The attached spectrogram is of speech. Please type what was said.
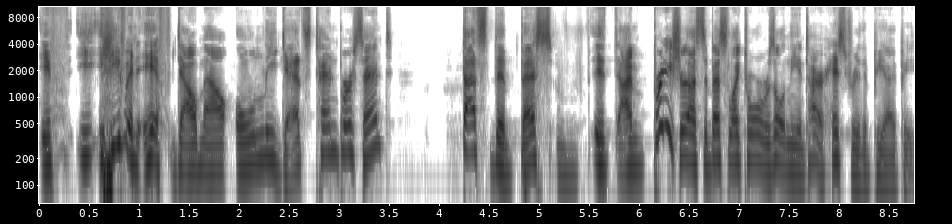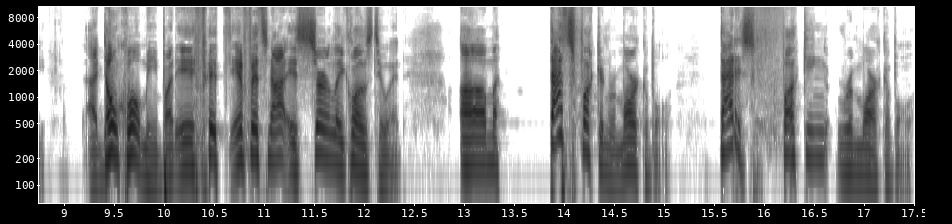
If even if Dalmau only gets 10%, that's the best it, I'm pretty sure that's the best electoral result in the entire history of the PIP. Uh, don't quote me, but if it if it's not, it's certainly close to it. Um, that's fucking remarkable. That is fucking remarkable.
